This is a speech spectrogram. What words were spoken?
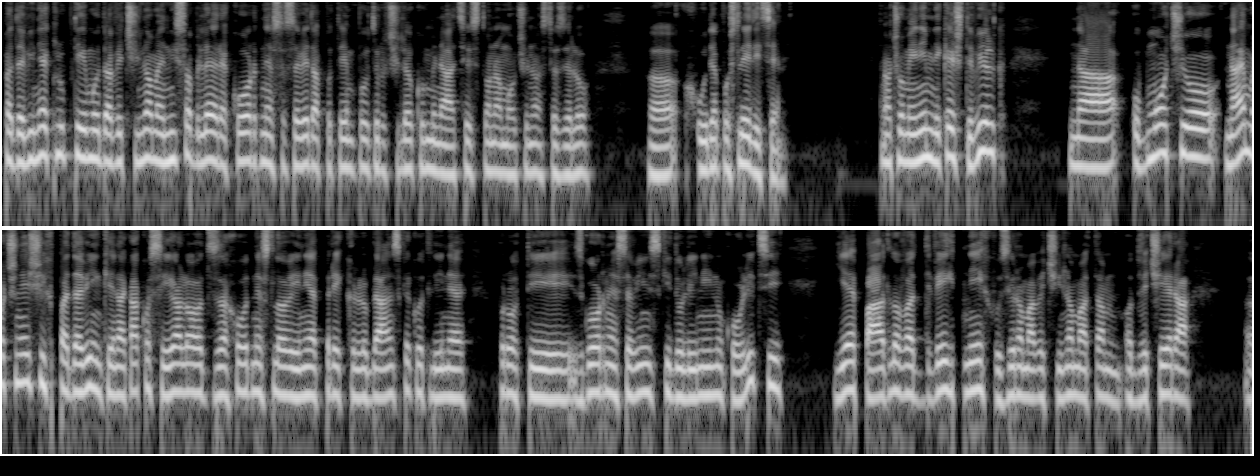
padavine, kljub temu, da večinoma niso bile rekordne, so seveda potem povzročile v kombinaciji s to namočenostjo zelo uh, hude posledice. No, če omenim nekaj številk, uh, Na območju najmočnejših padavin, ki je nekako sejalo od zahodne Slovenije prek Ljubljanske kotline proti zgornje Savinski dolini in okolici, je padlo v dveh dneh, oziroma večinoma tam od večera uh,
